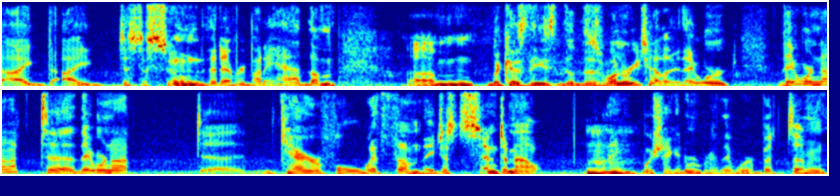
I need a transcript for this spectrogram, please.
I, I just assumed that everybody had them um, because these this one retailer they weren't they were not uh, they were not uh, careful with them. They just sent them out. I wish I could remember who they were, but um,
